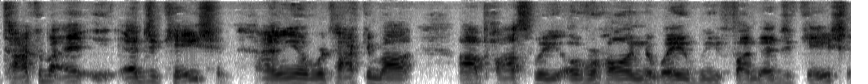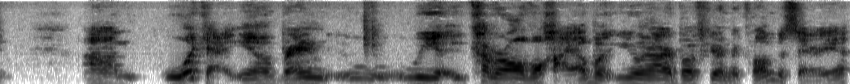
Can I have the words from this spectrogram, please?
talk about ed- education. I mean, you know, we're talking about uh, possibly overhauling the way we fund education. Um, look at. You know, Brandon, we cover all of Ohio, but you and I are both here in the Columbus area.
